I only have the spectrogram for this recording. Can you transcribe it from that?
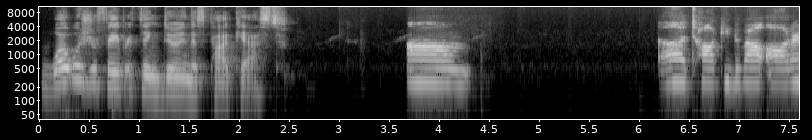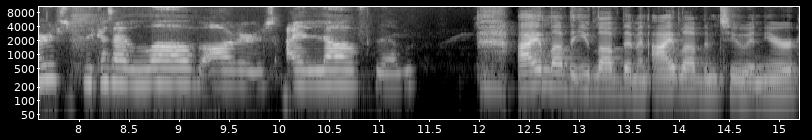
what was your favorite thing doing this podcast? Um, uh, talking about otters because I love otters. I love them. I love that you love them and I love them too and your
